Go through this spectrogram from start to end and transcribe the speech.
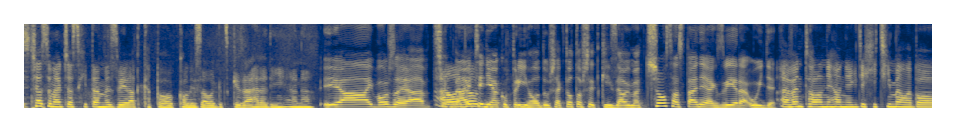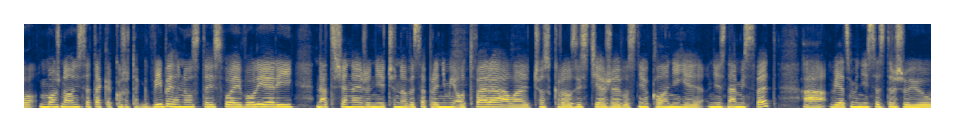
Z času na čas chytáme zvieratka po okolí zoologickej záhrady, áno. Jaj, bože, a však Ale dajte to- nejakú príhodu, však toto všetkých zaujíma. Čo sa stane, ak zviera ujde? Eventuálne ho niekde chytíme, lebo možno oni sa tak akože tak vybehnú z tej svojej voliery, nadšené, že niečo nové sa pre nimi otvára, ale čo skoro zistia, že vlastne okolo nich je neznámy svet a viac menej sa zdržujú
